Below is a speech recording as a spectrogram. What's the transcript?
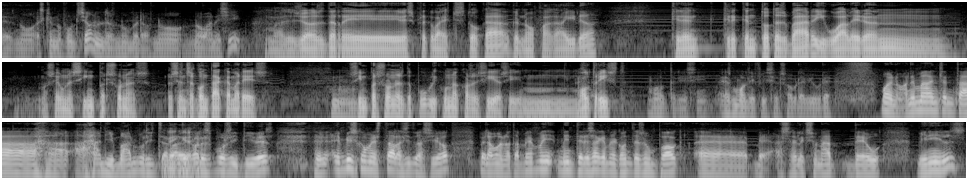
és, no, és que no funcionen els números, no, no van així. Vaja, jo el darrer vespre que vaig tocar, que no fa gaire, que eren, crec que en tot el bar igual eren, no sé, unes 5 persones, sense comptar camarers. Mhm. 5 persones de públic, una cosa així, o sigui, m- molt trist. Molt trist, sí. És molt difícil sobreviure. Bueno, anem a intentar animar-nos i xerrar de coses positives. Eh, hem vist com està la situació, però bueno, també m'in- m'interessa que me contes un poc... Eh, bé, has seleccionat 10 vinils,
